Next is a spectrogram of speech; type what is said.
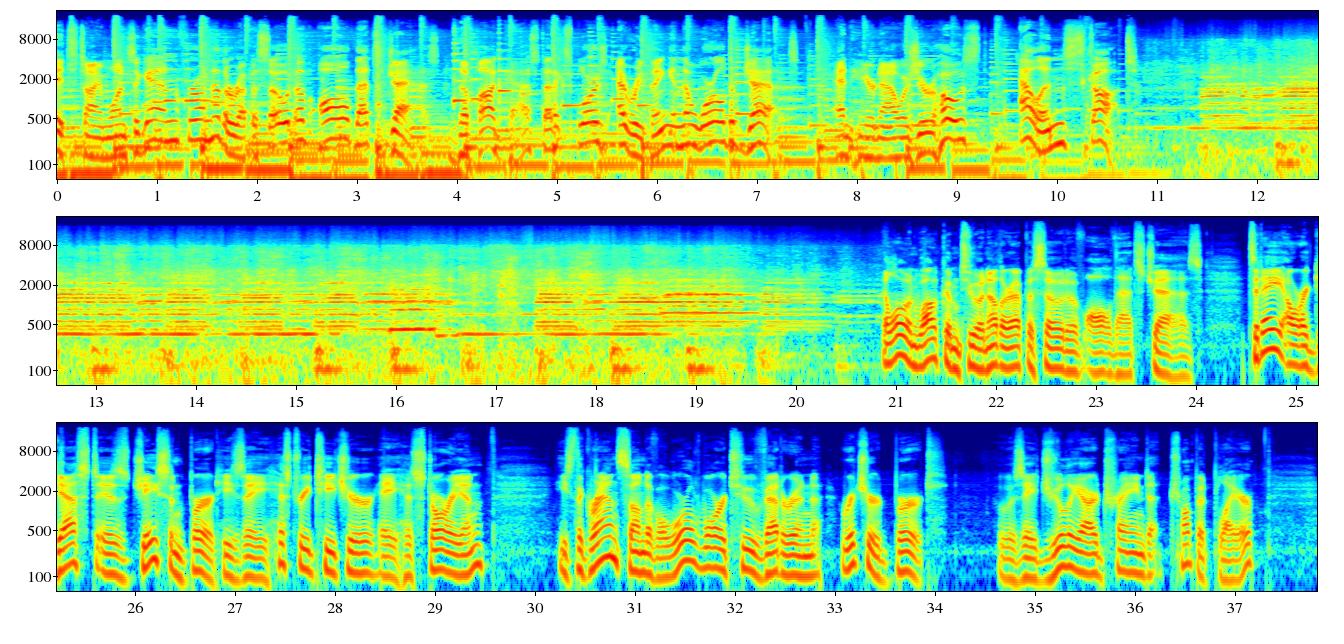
It's time once again for another episode of All That's Jazz, the podcast that explores everything in the world of jazz. And here now is your host, Alan Scott. Hello and welcome to another episode of All That's Jazz. Today, our guest is Jason Burt. He's a history teacher, a historian. He's the grandson of a World War II veteran, Richard Burt, who is a Juilliard trained trumpet player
